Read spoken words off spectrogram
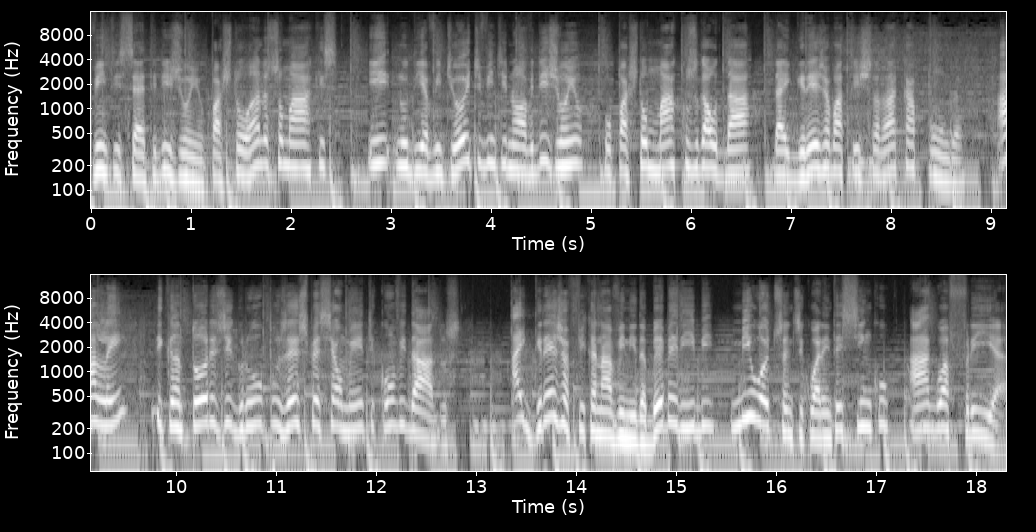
27 de junho, pastor Anderson Marques e no dia 28 e 29 de junho, o pastor Marcos Galdar, da Igreja Batista da Capunga. Além de cantores e grupos especialmente convidados. A igreja fica na Avenida Beberibe, 1845, Água Fria.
